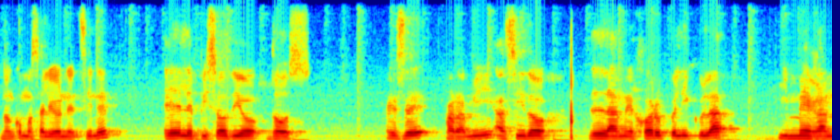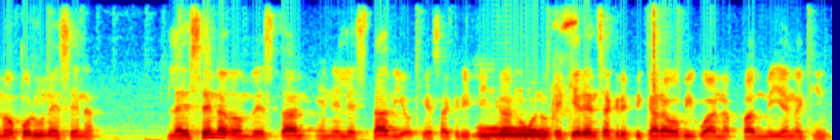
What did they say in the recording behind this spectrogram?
no como salió en el cine, el episodio 2. Ese para mí ha sido la mejor película y me ganó por una escena. La escena donde están en el estadio que sacrifican, o bueno, que quieren sacrificar a Obi-Wan, a Padme y Anakin,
